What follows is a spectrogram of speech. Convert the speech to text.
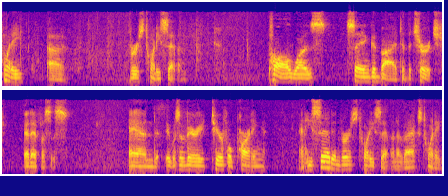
20, uh, verse 27. Paul was saying goodbye to the church at Ephesus. And it was a very tearful parting. And he said in verse 27 of Acts 20,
